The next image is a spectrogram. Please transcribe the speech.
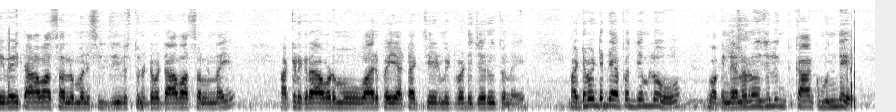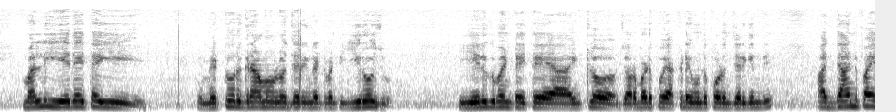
ఏవైతే ఆవాసాలు మనుషులు జీవిస్తున్నటువంటి ఆవాసాలు ఉన్నాయో అక్కడికి రావడము వారిపై అటాక్ చేయడం ఇటువంటి జరుగుతున్నాయి. అటువంటి నేపథ్యంలో ఒక నెల రోజులు ఇంకా కాకముందే మళ్ళీ ఏదైతే ఈ మెట్టూరు గ్రామంలో జరిగినటువంటి ఈ రోజు ఈ ఎలుగుబంటి అయితే ఆ ఇంట్లో జ్వరబడిపోయి అక్కడే ఉండిపోవడం జరిగింది. అది దానిపై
